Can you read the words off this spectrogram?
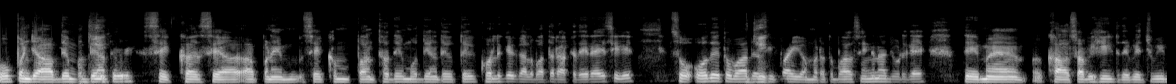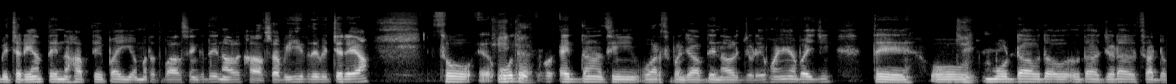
ਉਹ ਪੰਜਾਬ ਦੇ ਮੁੱਦਿਆਂ। ਤੇ ਸਿੱਖ ਆਪਣੇ ਸਿੱਖ ਪੰਥ ਦੇ ਮੁੱਦਿਆਂ ਦੇ ਉੱਤੇ ਖੁੱਲ ਕੇ ਗੱਲਬਾਤ ਰੱਖਦੇ ਰਹੇ ਸੀਗੇ ਸੋ ਉਹਦੇ ਤੋਂ ਬਾਅਦ। ਅਸੀਂ ਭਾਈ ਅਮਰਤਪਾਲ ਸਿੰਘ ਨਾਲ ਜੁੜ ਗਏ ਤੇ ਮੈਂ ਖਾਲਸਾ ਵਹੀਰ ਦੇ ਵਿੱਚ ਵੀ ਵਿਚਰਿਆ ਤਿੰਨ ਹਫ਼ਤੇ ਭਾਈ ਅਮਰਤਪਾਲ ਸਿੰਘ ਦੇ ਨਾਲ ਖਾਲਸਾ ਵਹੀਰ ਦੇ ਵਿੱਚ ਰਿਹਾ। ਸੋ ਉਹਦੇ। ਇਦਾਂ ਅਸੀਂ ਵਾਰਸ ਪੰਜਾਬ ਦੇ ਨਾਲ ਜੁੜੇ ਹੋਏ ਆ ਬਾਈ ਜੀ। ਤੇ ਉਹ। ਮੋਢਾ ਉਹਦਾ ਉਹਦਾ ਜਿਹੜਾ ਸਾਡਾ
